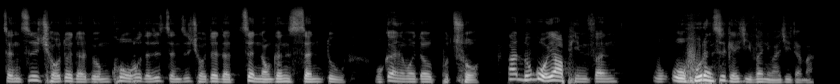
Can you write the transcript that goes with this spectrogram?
整支球队的轮廓或者是整支球队的阵容跟深度，我个人认为都不错。那如果要评分，我我湖人是给几分？你们还记得吗？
